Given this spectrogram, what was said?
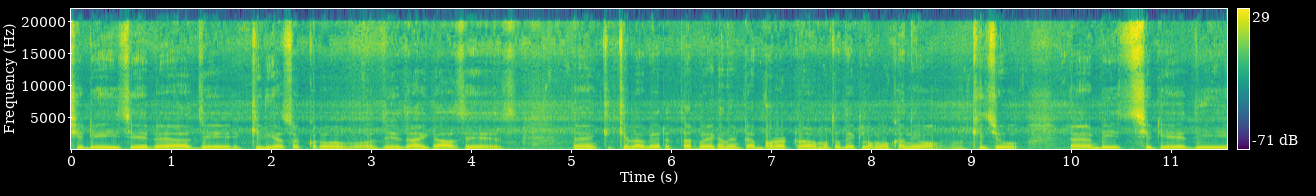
ছিডিয়েছের যে ক্রিয়াচক্র যে জায়গা আছে ক্লাবের। তারপর এখানে একটা ভরাট মতো দেখলাম, ওখানেও কিছু বীজ ছিটিয়ে দিয়ে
